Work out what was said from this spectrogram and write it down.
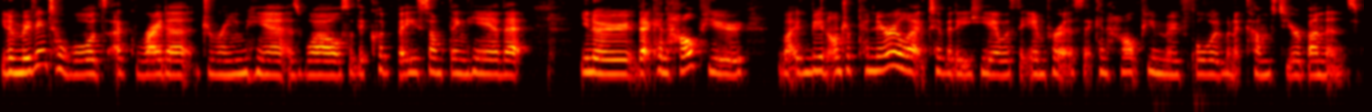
you know, moving towards a greater dream here as well. So there could be something here that, you know, that can help you. Might even be an entrepreneurial activity here with the Empress that can help you move forward when it comes to your abundance.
